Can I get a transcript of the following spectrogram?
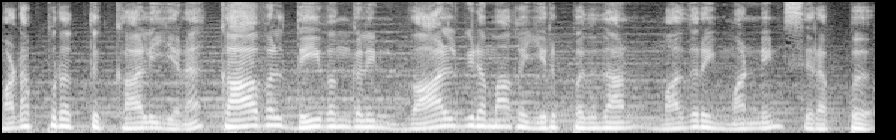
மடப்புறத்து காளி என காவல் தெய்வங்களின் வாழ்விடமாக இருப்பதுதான் மதுரை மண்ணின் சிறப்பு.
